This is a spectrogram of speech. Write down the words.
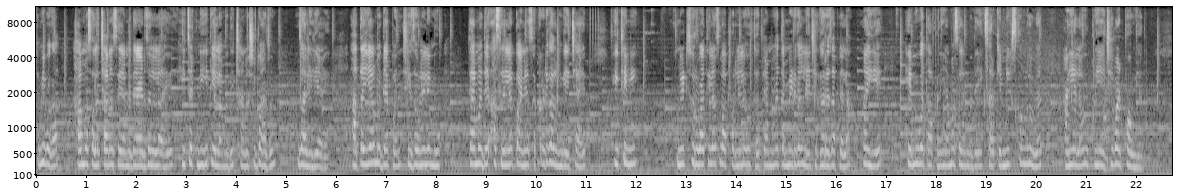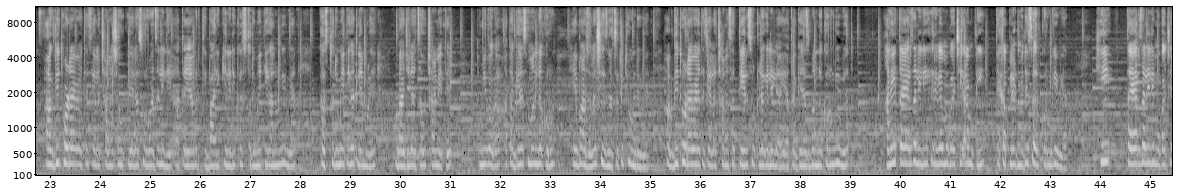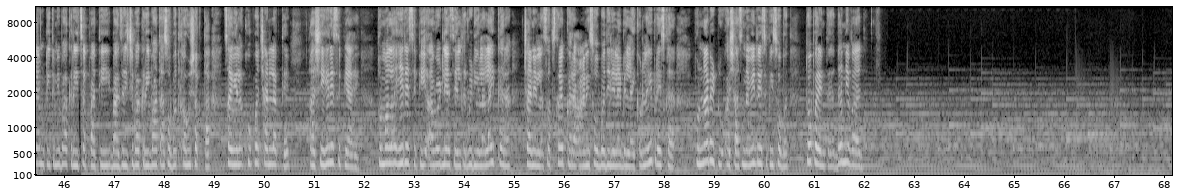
तुम्ही बघा हा मसाला छान असा यामध्ये ॲड झालेला आहे. ही चटणी ही तेलामध्ये छान अशी भाजून झालेली आहे. आता यामध्ये आपण शिजवलेले मूग त्यामध्ये असलेल्या पाण्यासकट घालून घ्यायचे आहेत. इथे मी मीठ सुरुवातीलाच वापरलेलं होतं त्यामुळे आता मीठ घालण्याची गरज आपल्याला नाही आहे हे मूग आता आपण या मसाल्यांमध्ये एकसारखे मिक्स करून घेऊयात आणि याला उकळी यायची वाट पाहूयात. अगदी थोड्या वेळातच याला छान अशी उकळीला सुरुवात झालेली आहे. आता यावरती बारीक केलेली कस्तुरी मेथी घालून घेऊयात. कस्तुरी मेथी घातल्यामुळे भाजीला चव छान येते. तुम्ही बघा आता गॅस मंद करून हे बाजूला शिजण्यासाठी ठेवून देऊयात. अगदी थोड्या वेळातच याला छान असं तेल सुटलं गेलेलं आहे. आता गॅस बंद करून घेऊयात. आणि तयार झालेली हिरव्या मुगाची आमटी एका प्लेटमध्ये सर्व करून घेऊयात. ही तयार झालेली मुगाची आमटी तुम्ही भाकरी चपाती बाजरीची भाकरी भातासोबत खाऊ शकता. चवीला खूपच छान लागते. अशी ही रेसिपी आहे. तुम्हाला ही रेसिपी आवडली असेल तर व्हिडिओला लाईक करा चॅनेलला सबस्क्राईब करा आणि सोबत दिलेल्या बेल आयकॉनलाही प्रेस करा. पुन्हा भेटू अशाच नवीन रेसिपीसोबत तोपर्यंत धन्यवाद.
